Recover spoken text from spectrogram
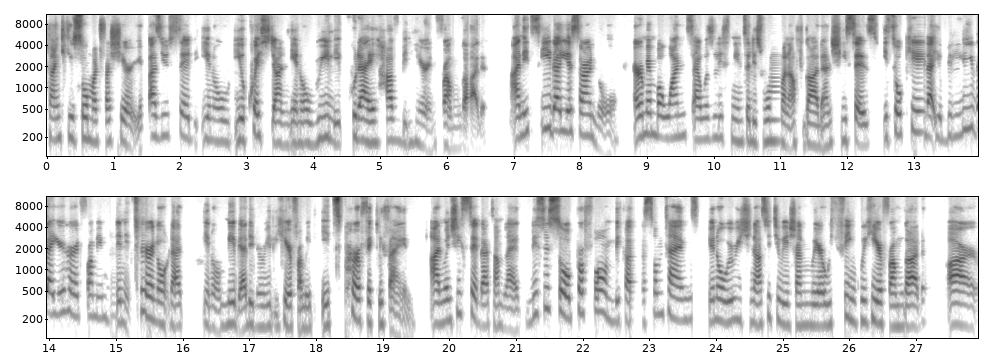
Thank you so much for sharing. As you said, you know, you question, you know, really, could I have been hearing from God? And it's either yes or no. I remember once I was listening to this woman of God, and she says, It's okay that you believe that you heard from him. Then it turned out that, you know, maybe I didn't really hear from it. It's perfectly fine. And when she said that, I'm like, this is so profound because sometimes, you know, we reach in a situation where we think we hear from God, or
